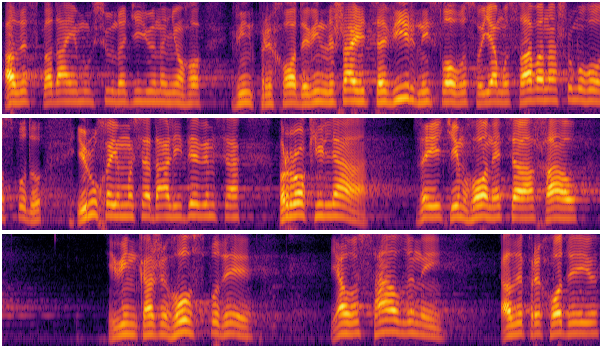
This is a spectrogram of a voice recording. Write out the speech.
але складаємо всю надію на нього, Він приходить, Він лишається вірний Слову своєму, слава нашому Господу. І рухаємося далі, і дивимося пророк Ілля, за яким гониться Ахав. І він каже: Господи, я оставлений, але приходить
